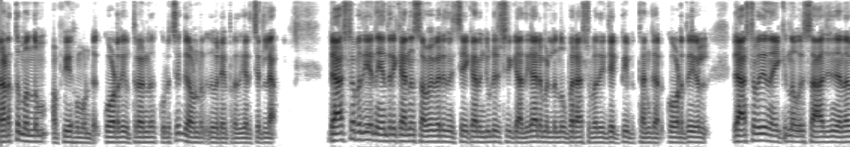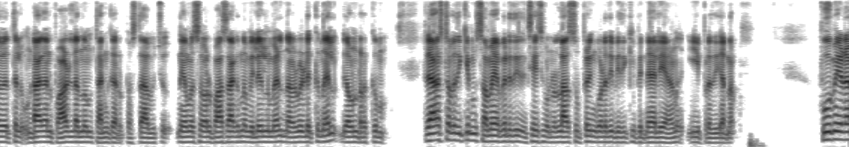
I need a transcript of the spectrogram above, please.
നടത്തുമെന്നും അഭ്യൂഹമുണ്ട്. കോടതി ഉത്തരവിനെക്കുറിച്ച് ഗവർണർ ഇതുവരെ പ്രതികരിച്ചിട്ടില്ല. രാഷ്ട്രപതിയെ നിയന്ത്രിക്കാനും സമയപരി നിശ്ചയിക്കാനും ജുഡീഷ്യറിക്ക് അധികാരമില്ലെന്ന് ഉപരാഷ്ട്രപതി ജഗ്ദീപ് ധൻഖർ. കോടതികൾ രാഷ്ട്രപതി നയിക്കുന്ന ഒരു സാഹചര്യം ജനവിധത്തിൽ ഉണ്ടാകാൻ പാടില്ലെന്നും ധൻഖർ പ്രസ്താവിച്ചു. നിയമസഭകൾ പാസാക്കുന്ന ബില്ലുകളുമേൽ നടപടിയെടുക്കുന്നതിൽ ഗവർണർക്കും രാഷ്ട്രപതിക്കും സമയപരിധി നിശ്ചയിച്ചുകൊണ്ടുള്ള സുപ്രീം കോടതി വിധിക്ക് പിന്നാലെയാണ് ഈ പ്രതികരണം. ഭൂമിയുടെ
